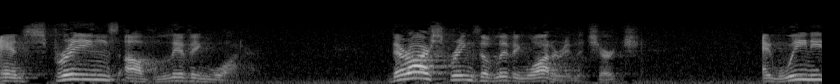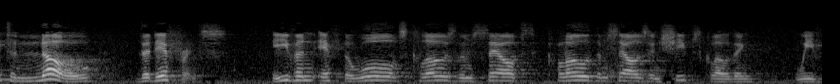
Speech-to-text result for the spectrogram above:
and springs of living water. There are springs of living water in the church, and we need to know the difference. Even if the wolves clothe themselves, clothe themselves in sheep's clothing, we've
